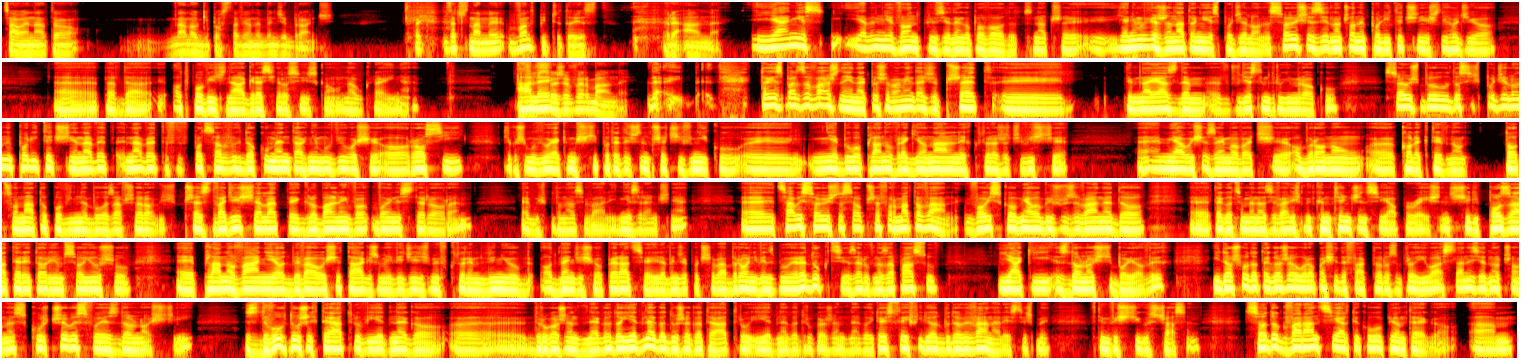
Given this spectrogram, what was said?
całe NATO na nogi postawione będzie bronić. Tak zaczynamy wątpić, czy to jest realne. Ja, nie, ja bym nie wątpił z jednego powodu. To znaczy, ja nie mówię, że NATO nie jest podzielone. Sojusz jest zjednoczony politycznie, jeśli chodzi o e, prawda, odpowiedź na agresję rosyjską na Ukrainę. Ale w sferze. To jest bardzo ważne jednak. Proszę pamiętać, że przed y, tym najazdem w 2022 roku sojusz był dosyć podzielony politycznie. Nawet, nawet w podstawowych dokumentach nie mówiło się o Rosji, tylko się mówiło o jakimś hipotetycznym przeciwniku. Y, nie było planów regionalnych, które rzeczywiście e, miały się zajmować e, obroną e, kolektywną. To, co NATO powinno było zawsze robić. Przez 20 lat tej globalnej wo wojny z terrorem, jakbyśmy to nazywali niezręcznie, cały sojusz został przeformatowany. Wojsko miało być używane do E, tego, co my nazywaliśmy contingency operations, czyli poza terytorium sojuszu. E, planowanie odbywało się tak, że my wiedzieliśmy, w którym dniu odbędzie się operacja, ile będzie potrzeba broni, więc były redukcje zarówno zapasów, jak i zdolności bojowych. I doszło do tego, że Europa się de facto rozbroiła, a Stany Zjednoczone skurczyły swoje zdolności z dwóch dużych teatrów i jednego e, drugorzędnego do jednego dużego teatru i jednego drugorzędnego. I to jest w tej chwili odbudowywane, ale jesteśmy w tym wyścigu z czasem. Co do gwarancji artykułu 5. Um,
